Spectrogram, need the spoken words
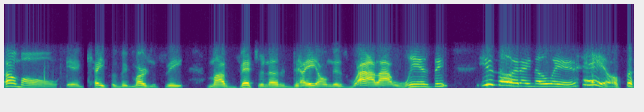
Come on, in case of emergency, my veteran of the day on this Wild Out Wednesday. You know it ain't no way in hell.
